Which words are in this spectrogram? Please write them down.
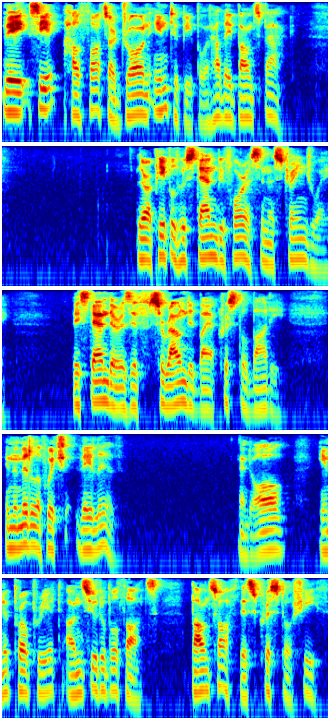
They see how thoughts are drawn into people and how they bounce back. There are people who stand before us in a strange way. They stand there as if surrounded by a crystal body, in the middle of which they live. And all inappropriate, unsuitable thoughts bounce off this crystal sheath.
